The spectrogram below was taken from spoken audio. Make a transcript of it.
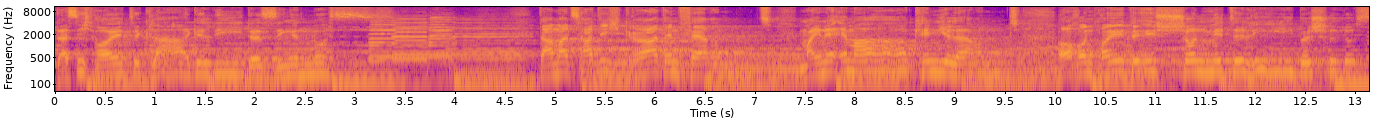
dass ich heute Klagelieder singen muss. Damals hatte ich grad entfernt meine Emma kennengelernt, ach und heute ist schon mit der Liebe Schluss.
